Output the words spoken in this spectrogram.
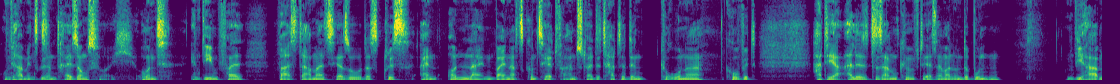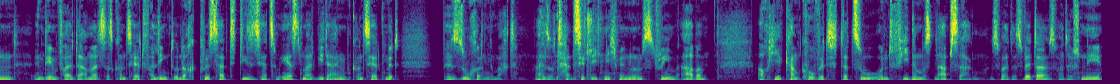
und wir haben insgesamt drei Songs für euch. Und in dem Fall war es damals ja so, dass Chris ein Online-Weihnachtskonzert veranstaltet hatte, denn Corona, Covid, hatte ja alle Zusammenkünfte erst einmal unterbunden. Wir haben in dem Fall damals das Konzert verlinkt und auch Chris hat dieses Jahr zum ersten Mal wieder ein Konzert mit Besuchern gemacht. Also tatsächlich nicht mehr nur im Stream, aber auch hier kam Covid dazu und viele mussten absagen. Es war das Wetter, es war der Schnee,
